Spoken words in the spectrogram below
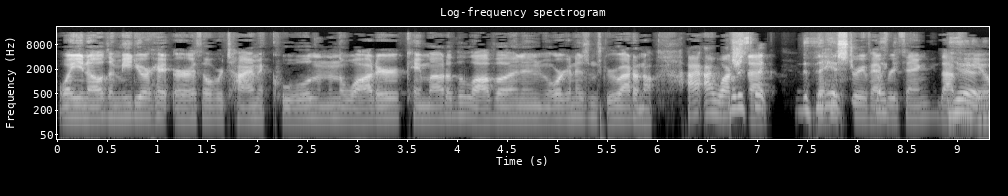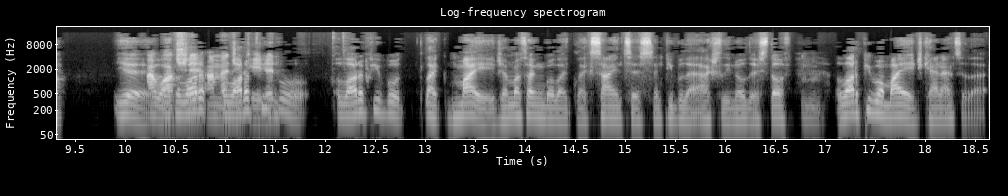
Well, you know, the meteor hit Earth over time. It cooled, and then the water came out of the lava, and then organisms grew. I don't know. I, I watched that like- the is, history of like, everything. That yeah. video. Yeah, I watched a lot it. Of, I'm a lot of educated. people, a lot of people like my age. I'm not talking about like like scientists and people that actually know their stuff. Mhm. A lot of people my age can't answer that,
